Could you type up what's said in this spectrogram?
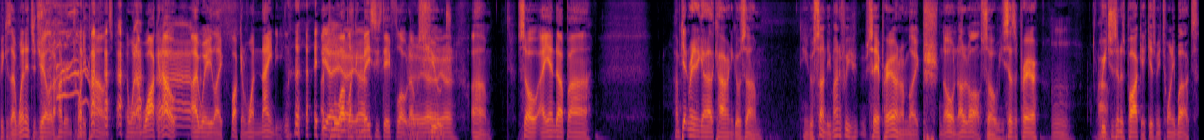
because I went into jail at 120 pounds, and when I'm walking out, I weigh like fucking 190. I Yeah, blew up like yeah. a Macy's Day float. I was yeah, huge. yeah. Um, so I end up. Uh, I'm getting ready to get out of the car, and he goes, um, he goes, son, do you mind if we say a prayer? And I'm like, "Psh, no, not at all. So he says a prayer, Mm. reaches in his pocket, gives me 20 bucks.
